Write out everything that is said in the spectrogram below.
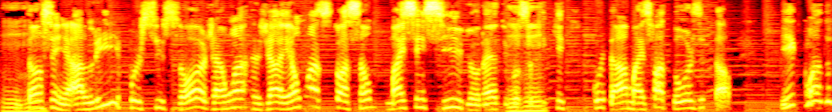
Uhum. Então, assim, ali por si só já é uma, já é uma situação mais sensível, né? De você uhum. ter que cuidar mais fatores e tal. E quando,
